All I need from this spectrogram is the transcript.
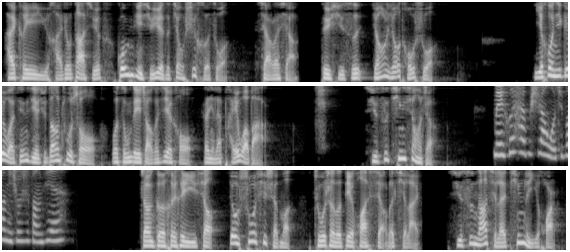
还可以与海州大学光电学院的教师合作。想了想，对许思摇了摇头说：“以后你给婉晴姐去当助手，我总得找个借口让你来陪我吧。”切，许思轻笑着：“每回还不是让我去帮你收拾房间？”张克嘿嘿一笑，要说些什么，桌上的电话响了起来。许思拿起来听了一会儿，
